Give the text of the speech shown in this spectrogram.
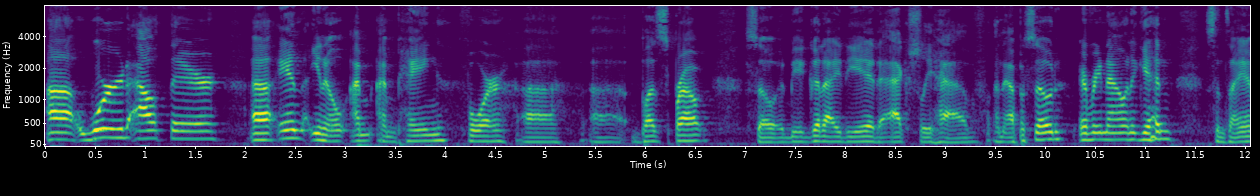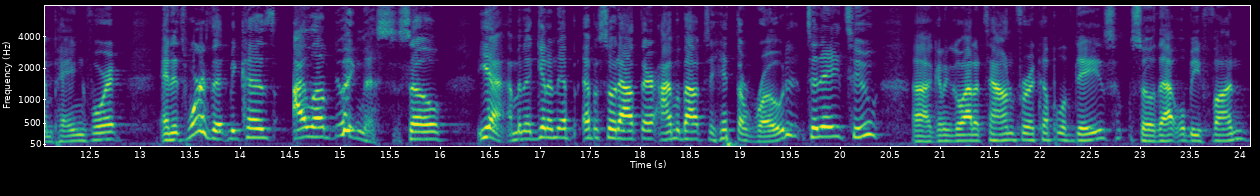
uh, word out there. Uh, and you know, I'm I'm paying for uh, uh, Buzzsprout, so it'd be a good idea to actually have an episode every now and again, since I am paying for it, and it's worth it because I love doing this. So yeah, I'm gonna get an ep- episode out there. I'm about to hit the road today too. Uh, gonna go out of town for a couple of days, so that will be fun.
